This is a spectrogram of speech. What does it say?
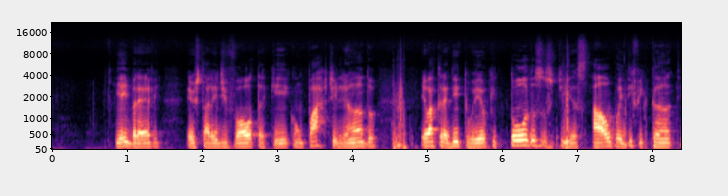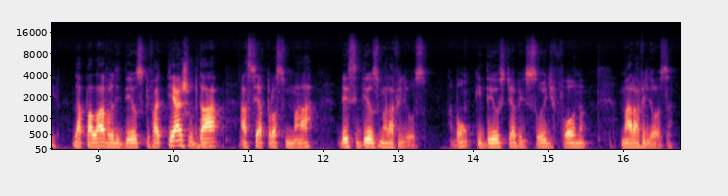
E em breve eu estarei de volta aqui compartilhando, eu acredito eu que todos os dias algo edificante da palavra de Deus que vai te ajudar a se aproximar desse Deus maravilhoso, tá bom? Que Deus te abençoe de forma maravilhosa.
